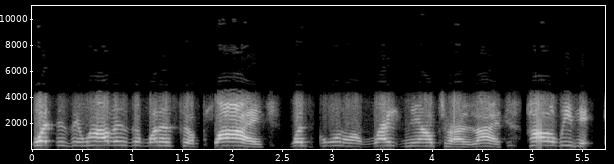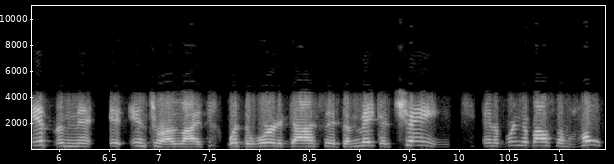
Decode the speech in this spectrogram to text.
What does it, how does it want us to apply what's going on right now to our life? How are we to implement it into our life? What the Word of God said to make a change and to bring about some hope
